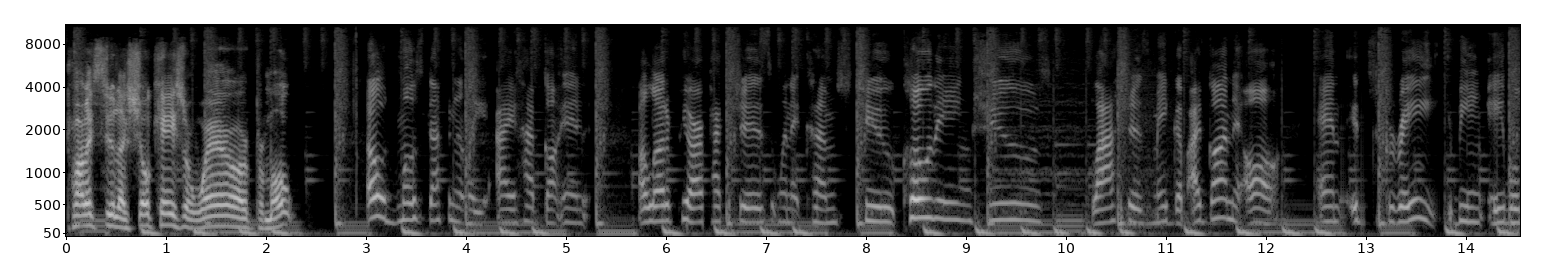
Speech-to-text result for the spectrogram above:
products to like showcase or wear or promote? Oh most definitely. I have gotten a lot of pr packages when it comes to clothing shoes lashes makeup. I've gotten it all. And it's great being able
